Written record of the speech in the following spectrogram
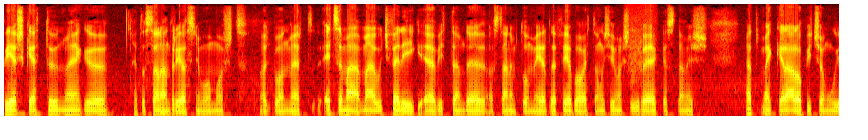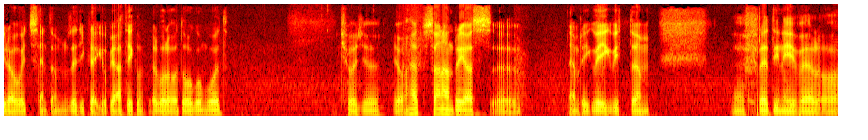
PS2-n meg hát a San Andreas nyomom most nagyban, mert egyszer már, már úgy felég elvittem, de aztán nem tudom miért, de félbehagytam, úgyhogy most újra elkezdtem, és hát meg kell állapítsam újra, hogy szerintem az egyik legjobb játék, amivel valaha dolgom volt. Úgyhogy, jó, hát San Andreas nemrég végigvittem ö, Freddy nével a,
